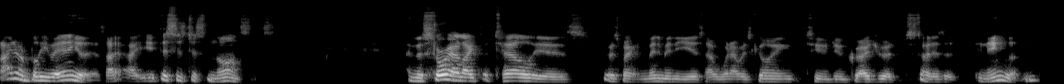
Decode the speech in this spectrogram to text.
I don't believe any of this. I, I, this is just nonsense. And the story I like to tell is, goes back many, many years now, when I was going to do graduate studies in England.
